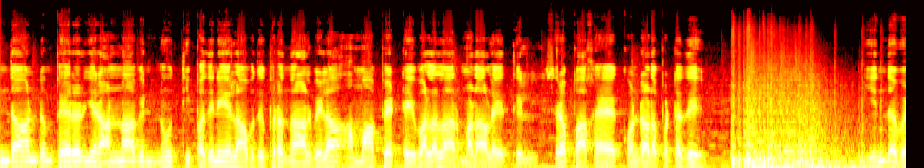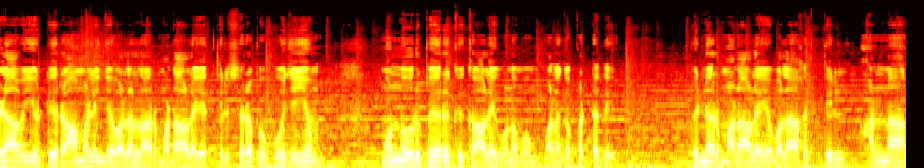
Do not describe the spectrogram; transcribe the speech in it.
இந்த ஆண்டும் பேரறிஞர் அண்ணாவின் நூற்றி பதினேழாவது பிறந்தநாள் விழா அம்மாப்பேட்டை வள்ளலார் மடாலயத்தில் சிறப்பாக கொண்டாடப்பட்டது. இந்த விழாவையொட்டி ராமலிங்க வள்ளலார் மடாலயத்தில் சிறப்பு பூஜையும் முன்னூறு பேருக்கு காலை உணவும் வழங்கப்பட்டது. பின்னர் மடாலய வளாகத்தில் அண்ணா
